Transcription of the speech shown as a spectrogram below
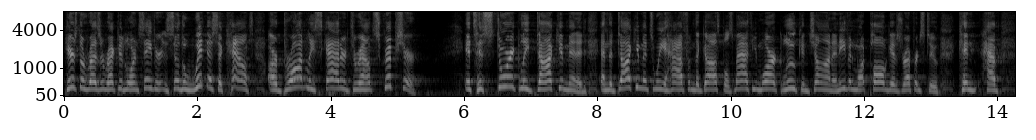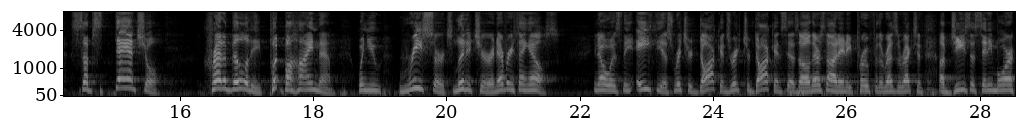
Here's the resurrected Lord and Savior. And so the witness accounts are broadly scattered throughout Scripture. It's historically documented, and the documents we have from the Gospels, Matthew, Mark, Luke, and John, and even what Paul gives reference to, can have substantial credibility put behind them when you research literature and everything else. You know, was the atheist Richard Dawkins. Richard Dawkins says, Oh, there's not any proof for the resurrection of Jesus anymore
